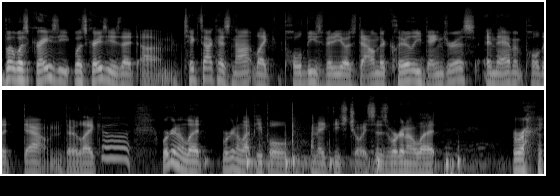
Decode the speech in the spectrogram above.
but what's crazy what's crazy is that um, TikTok has not like pulled these videos down. They're clearly dangerous and they haven't pulled it down. They're like, uh, we're gonna let we're gonna let people make these choices. We're gonna let right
